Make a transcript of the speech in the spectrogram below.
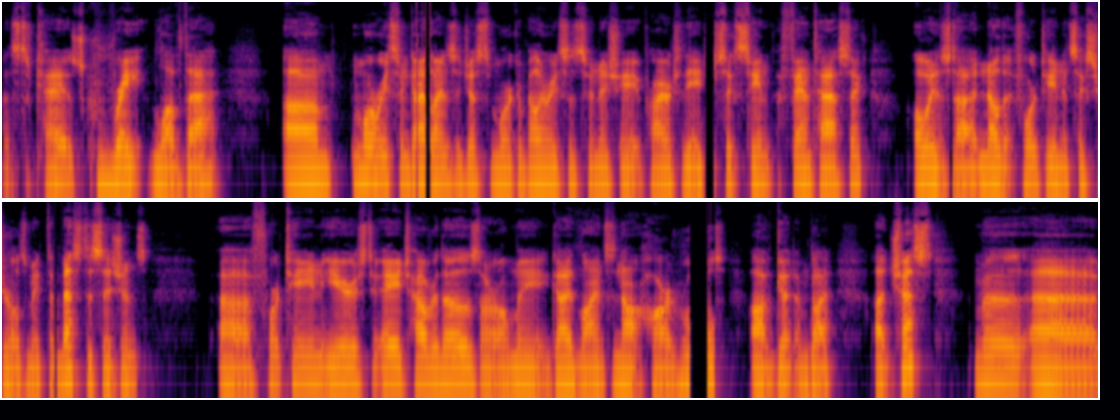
That's okay. It's great. Love that. Um, more recent guidelines suggest more compelling reasons to initiate prior to the age of 16. Fantastic. Always uh, know that 14 and 16 year olds make the best decisions. Uh, 14 years to age, however, those are only guidelines, not hard rules. Oh, good. I'm glad. Uh, chest, uh,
